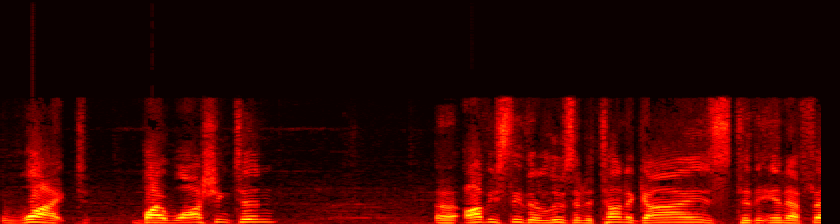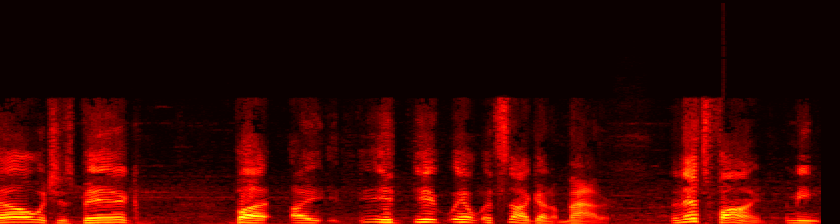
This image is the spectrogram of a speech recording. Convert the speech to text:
wiped by Washington. Uh, obviously, they're losing a ton of guys to the NFL, which is big, but I it, it, it it's not going to matter, and that's fine. I mean,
